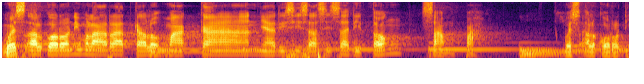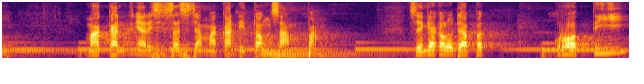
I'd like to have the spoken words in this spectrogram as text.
Wes Al-Qarani melarat kalau makan nyari sisa-sisa di tong sampah. Wes Al-Qarani makan itu nyari sisa-sisa makan di tong sampah. Sehingga kalau dapat roti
